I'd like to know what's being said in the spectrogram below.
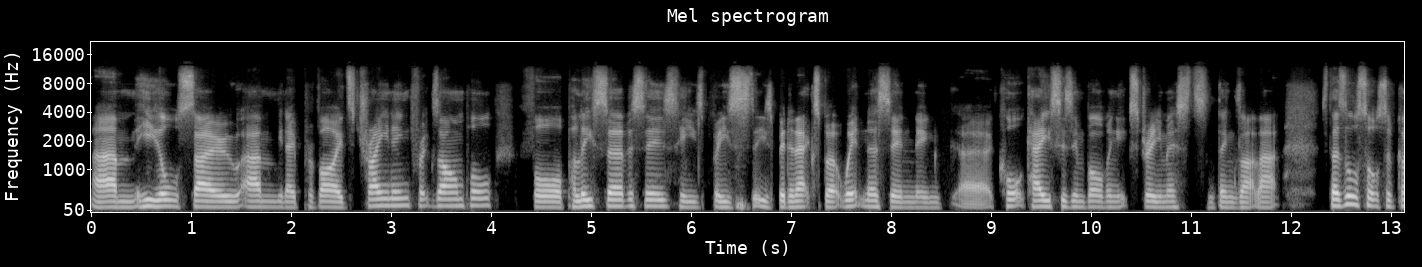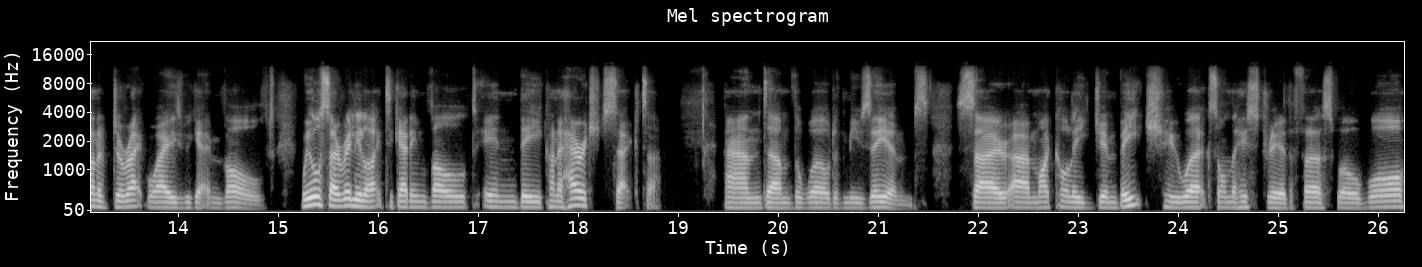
um, he also, um, you know, provides training, for example, for police services. He's he's he's been an expert witness in in uh, court cases involving extremists and things like that. So there's all sorts of kind of direct ways we get involved. We also really like to get involved in the kind of heritage sector. And um, the world of museums. So, uh, my colleague Jim Beach, who works on the history of the First World War,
